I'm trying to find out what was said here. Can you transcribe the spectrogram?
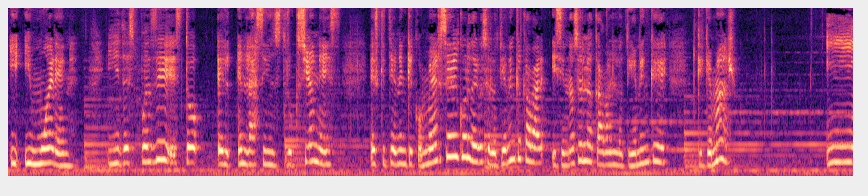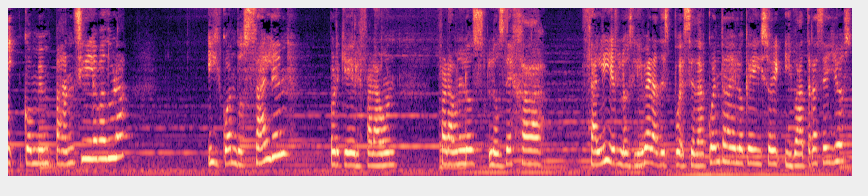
y, mueren. Y después de esto, en las instrucciones es que tienen que comerse el cordero, se lo tienen que acabar y si no se lo acaban lo tienen que, quemar. Y comen pan sin levadura y cuando salen, porque el faraón, faraón los, los deja salir, los libera después, se da cuenta de lo que hizo y va tras ellos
